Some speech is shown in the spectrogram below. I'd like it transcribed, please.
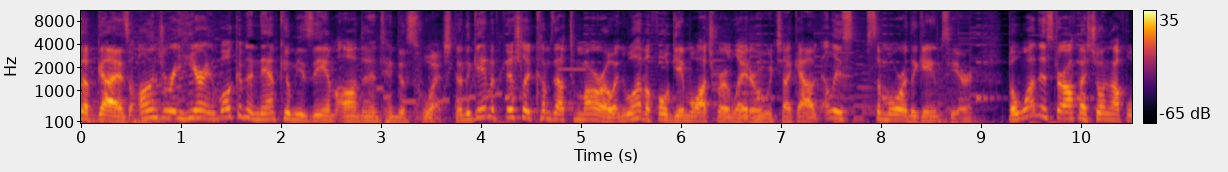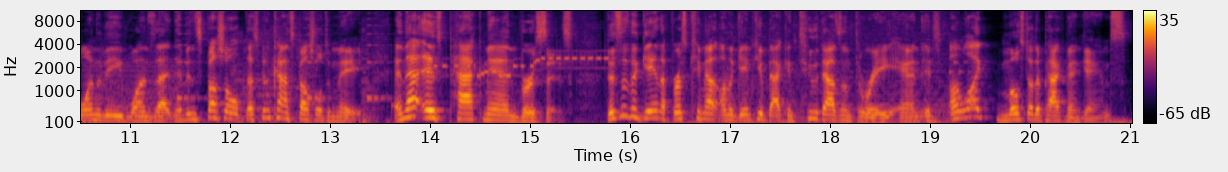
up guys, Andre here and welcome to Namco Museum on the Nintendo Switch. Now the game officially comes out tomorrow and we'll have a full Game Watch for it later where we check out at least some more of the games here. But wanted to start off by showing off one of the ones that have been special, that's been kind of special to me. And that is Pac-Man Versus. This is the game that first came out on the GameCube back in 2003 and it's unlike most other Pac-Man games.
